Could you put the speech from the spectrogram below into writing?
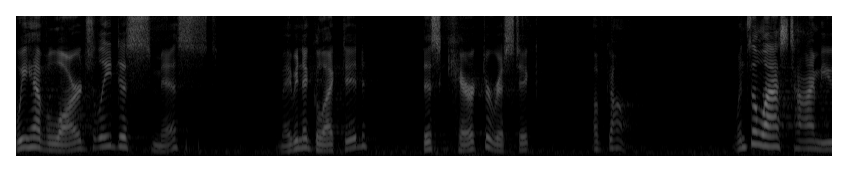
we have largely dismissed, or maybe neglected, this characteristic of God. When's the last time you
